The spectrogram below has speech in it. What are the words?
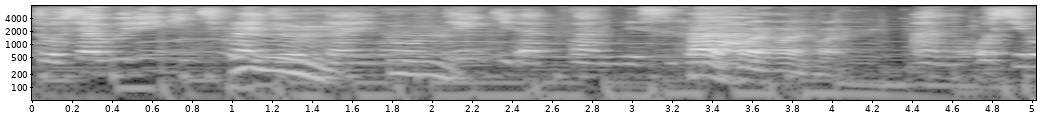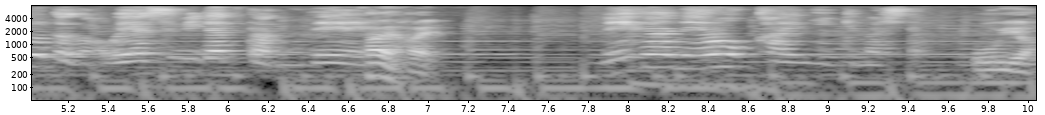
土砂降りに近い状態のうんうん天気だったんですが、お仕事がお休みだったので、はいはい。メガネを買いに行きました。おや、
